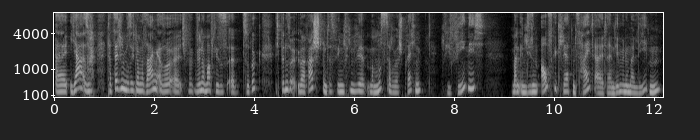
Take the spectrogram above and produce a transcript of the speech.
Äh, ja, also tatsächlich muss ich nochmal sagen, also äh, ich will nochmal auf dieses äh, zurück. Ich bin so überrascht und deswegen finden wir, man muss darüber sprechen, wie wenig man in diesem aufgeklärten Zeitalter, in dem wir nun mal leben,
